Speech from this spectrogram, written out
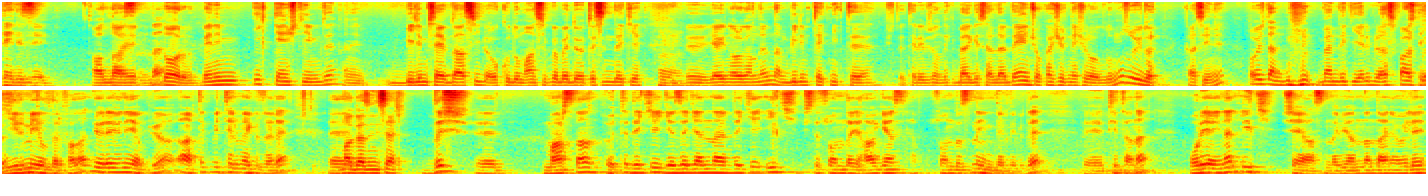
denizi Vallahi aslında. doğru. Benim ilk gençliğimde hani bilim sevdasıyla okuduğum ansiklopedi ötesindeki e, yayın organlarından bilim teknikte işte televizyondaki belgesellerde en çok haşır neşir olduğumuz uydu Cassini. O yüzden bendeki yeri biraz farklı. İşte 20 yıldır falan görevini yapıyor. Artık bitirmek üzere. Ee, Magazinsel. dış e, Mars'tan ötedeki gezegenlerdeki ilk işte sondayı Huygens sondasını indirdi bir de e, Titan'a. Oraya inen ilk şey aslında bir yandan da hani öyle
